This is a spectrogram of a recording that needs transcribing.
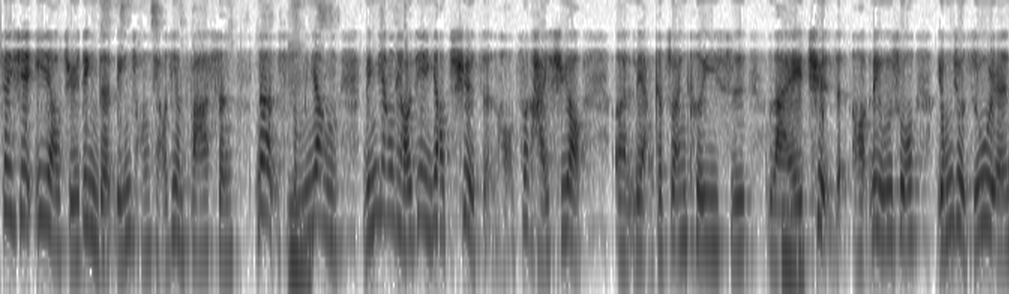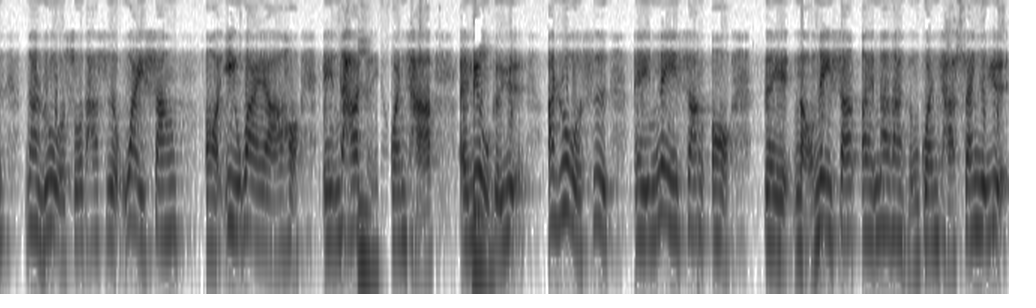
这些医疗决定的临床条件发生，那什么样临床条件要确诊？哈，这还需要呃两个专科医师来确诊啊。例如说永久植物人，那如果说他是外伤。啊，意外啊，哈，哎，他可能要观察，哎，六个月啊。如果是哎内伤哦，哎脑内伤，哎，那他可能观察三个月。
